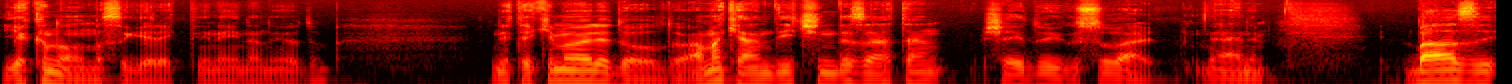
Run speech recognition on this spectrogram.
yakın olması gerektiğine inanıyordum. Nitekim öyle de oldu ama kendi içinde zaten şey duygusu var. Yani bazı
